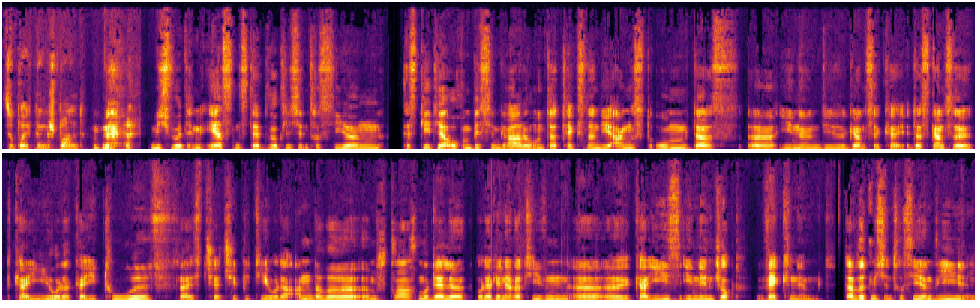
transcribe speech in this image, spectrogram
Super, ich bin gespannt. Mich würde im ersten Step wirklich interessieren, es geht ja auch ein bisschen gerade unter Textern die Angst um, dass äh, ihnen diese ganze KI, das ganze KI oder KI-Tools, sei es ChatGPT oder andere ähm, Sprachmodelle oder generativen äh, äh KIs, ihnen den Job wegnimmt. Da würde mich interessieren, wie,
